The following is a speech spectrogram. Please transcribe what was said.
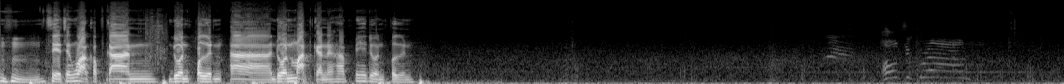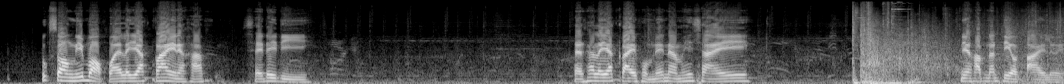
อื้อหือเสียจังหวะกับการดวลปืน อ่า ดวลหมัดกันนะครับ ไม่ใช่ดวลปืน Hold your ground. ลูกซองนี้บอกไว้ระยะใกล้นะครับ ใช้ได้ดี Target. แต่ถ้าระยะไกลผมแนะนำให้ใช้ เนี่ยครับนัดเดียวตายเลย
